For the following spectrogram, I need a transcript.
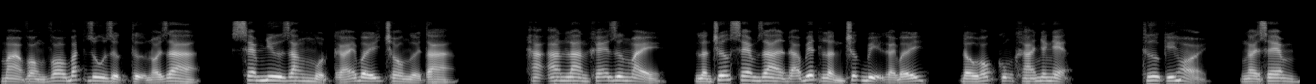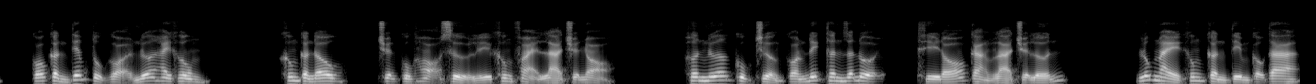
mà vòng vo bắt du dực tự nói ra, xem như răng một cái bẫy cho người ta. Hạ An Lan khẽ dương mày, lần trước xem ra đã biết lần trước bị gài bẫy, đầu óc cũng khá nhanh nhẹn. Thư ký hỏi, ngài xem, có cần tiếp tục gọi nữa hay không? Không cần đâu, chuyện cục họ xử lý không phải là chuyện nhỏ. Hơn nữa cục trưởng còn đích thân dẫn đội, thì đó càng là chuyện lớn. Lúc này không cần tìm cậu ta,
